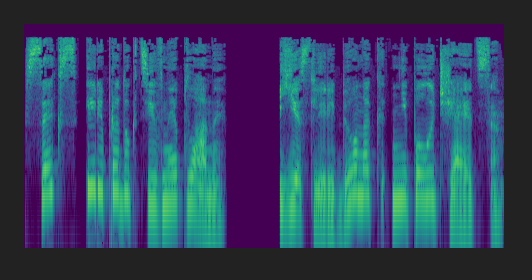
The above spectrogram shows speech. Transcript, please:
Секс и репродуктивные планы. Если ребенок не получается.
